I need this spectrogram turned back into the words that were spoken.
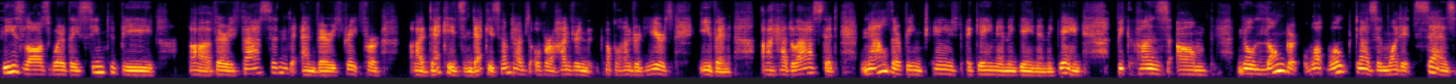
these laws where they seem to be uh, very fastened and very straight for uh, decades and decades, sometimes over a hundred, couple hundred years even, uh, had lasted. Now they're being changed again and again and again because um, no longer what woke does and what it says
